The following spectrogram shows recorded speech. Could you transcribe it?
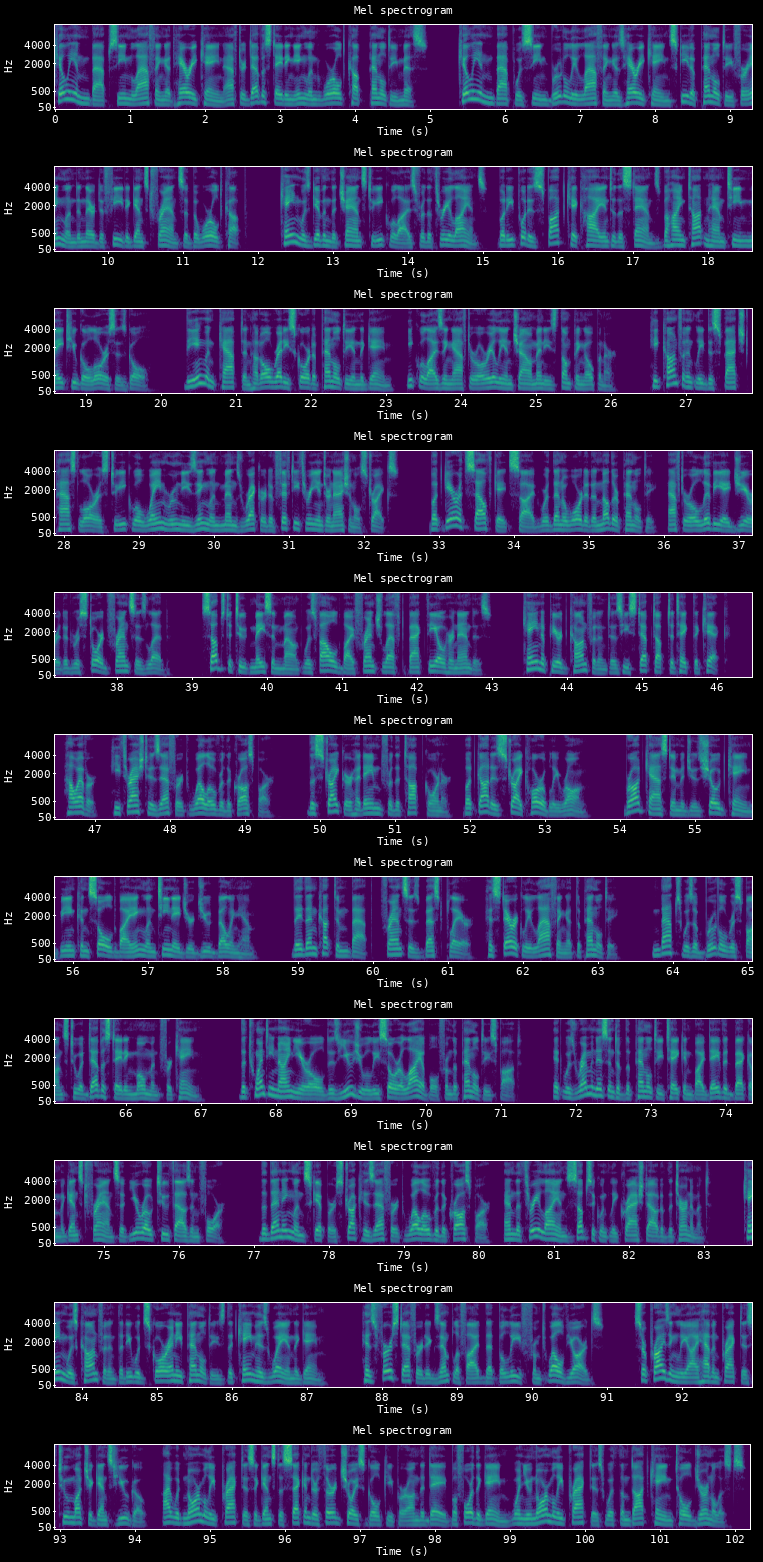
Kylian Mbappe seen laughing at Harry Kane after devastating England World Cup penalty miss. Kylian Mbappe was seen brutally laughing as Harry Kane skied a penalty for England in their defeat against France at the World Cup. Kane was given the chance to equalize for the Three Lions, but he put his spot kick high into the stands behind Tottenham teammate Hugo Lloris's goal. The England captain had already scored a penalty in the game, equalizing after Aurelien Tchouameni's thumping opener. He confidently dispatched past Lloris to equal Wayne Rooney's England men's record of 53 international strikes. But Gareth Southgate's side were then awarded another penalty after Olivier Giroud had restored France's lead. Substitute Mason Mount was fouled by French left-back Theo Hernandez. Kane appeared confident as he stepped up to take the kick. However, he thrashed his effort well over the crossbar. The striker had aimed for the top corner but got his strike horribly wrong. Broadcast images showed Kane being consoled by England teenager Jude Bellingham. They then cut to Mbappe, France's best player, hysterically laughing at the penalty. Mbappe's was a brutal response to a devastating moment for Kane. The 29-year-old is usually so reliable from the penalty spot. It was reminiscent of the penalty taken by David Beckham against France at Euro 2004. The then England skipper struck his effort well over the crossbar and the Three Lions subsequently crashed out of the tournament. Kane was confident that he would score any penalties that came his way in the game. His first effort exemplified that belief from 12 yards. Surprisingly I haven't practiced too much against Hugo, I would normally practice against a second or third choice goalkeeper on the day before the game when you normally practice with them. Kane told journalists.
